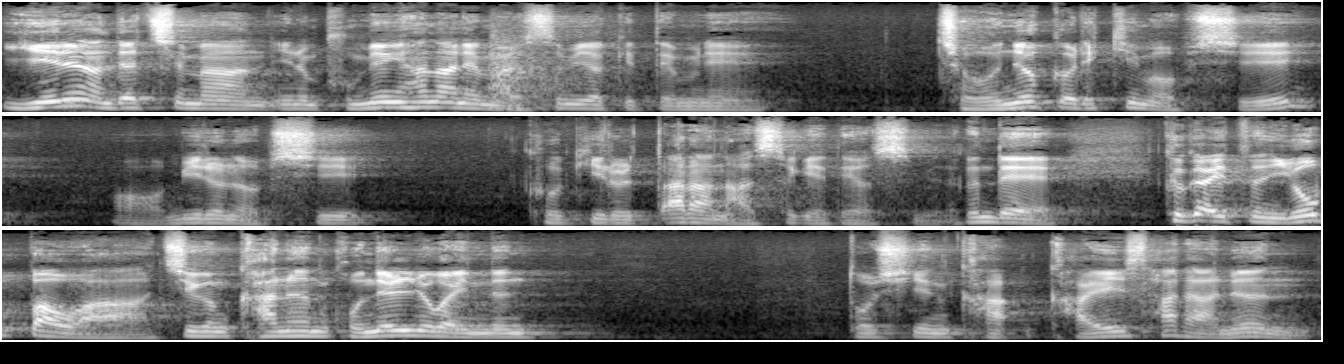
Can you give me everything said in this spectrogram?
이해는 안 됐지만 이는 분명히 하나님의 말씀이었기 때문에 전혀 꺼리낌 없이 어, 미련 없이 그 길을 따라 나서게 되었습니다. 근데 그가 있던 요바와 지금 가는 고넬료가 있는 도시인 가, 가이사라는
